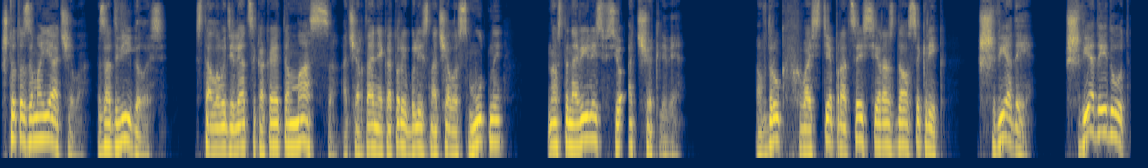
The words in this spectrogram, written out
что-то замаячило, задвигалось, стала выделяться какая-то масса, очертания которой были сначала смутны, но становились все отчетливее. Вдруг в хвосте процессии раздался крик «Шведы! Шведы идут!»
